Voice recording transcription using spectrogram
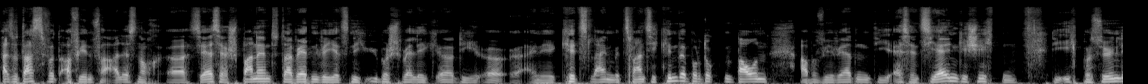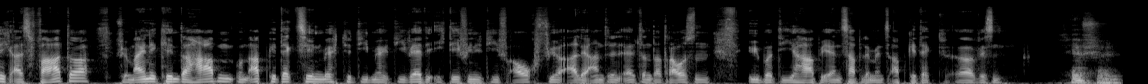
Also das wird auf jeden Fall alles noch äh, sehr, sehr spannend. Da werden wir jetzt nicht überschwellig äh, die, äh, eine Kids-Line mit 20 Kinderprodukten bauen, aber wir werden die essentiellen Geschichten, die ich persönlich als Vater für meine Kinder haben und abgedeckt sehen möchte, die, die werde ich definitiv auch für alle anderen Eltern da draußen über die HBN Supplements abgedeckt äh, wissen. Sehr schön.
